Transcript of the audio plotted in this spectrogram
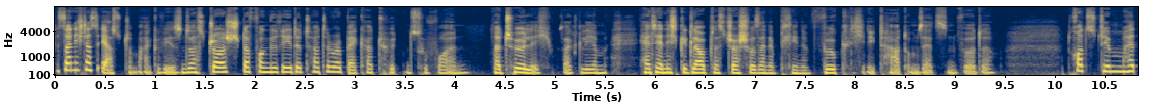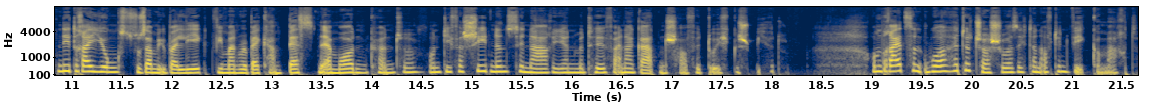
Es sei nicht das erste Mal gewesen, dass Josh davon geredet hatte, Rebecca töten zu wollen. Natürlich, sagt Liam, hätte er nicht geglaubt, dass Joshua seine Pläne wirklich in die Tat umsetzen würde. Trotzdem hätten die drei Jungs zusammen überlegt, wie man Rebecca am besten ermorden könnte und die verschiedenen Szenarien mit Hilfe einer Gartenschaufel durchgespielt. Um 13 Uhr hätte Joshua sich dann auf den Weg gemacht.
